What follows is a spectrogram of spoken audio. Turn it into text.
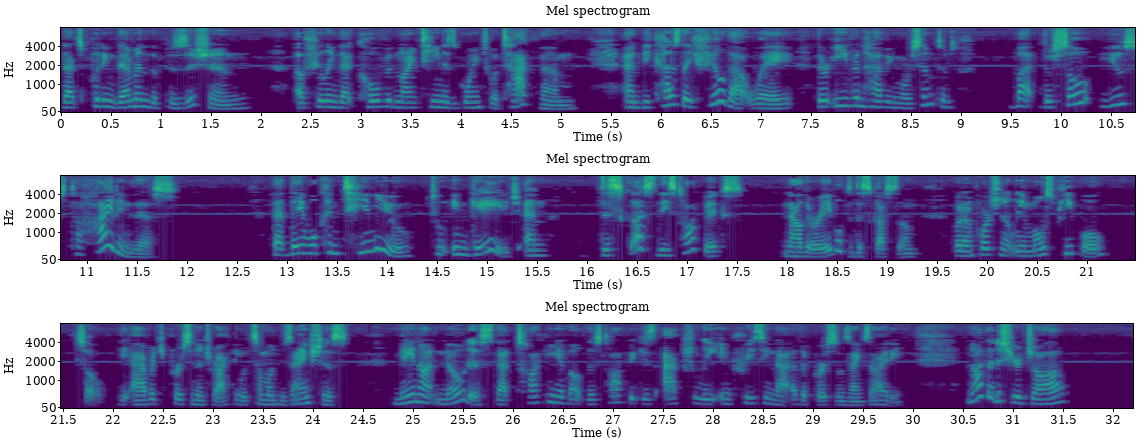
that's putting them in the position of feeling that COVID 19 is going to attack them. And because they feel that way, they're even having more symptoms. But they're so used to hiding this that they will continue to engage and discuss these topics. Now they're able to discuss them, but unfortunately, most people, so the average person interacting with someone who's anxious, may not notice that talking about this topic is actually increasing that other person's anxiety. Not that it's your job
